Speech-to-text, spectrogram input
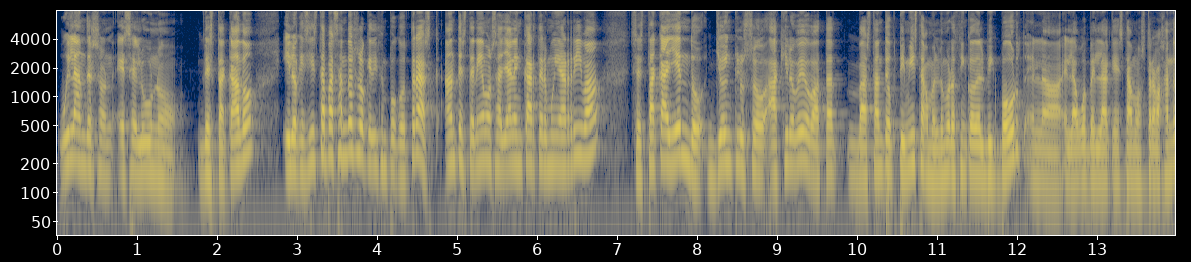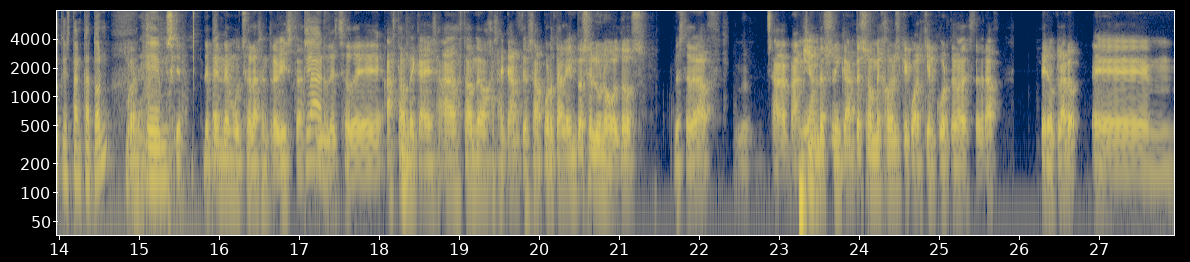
Will Anderson es el uno destacado y lo que sí está pasando es lo que dice un poco Trask. Antes teníamos a Jalen Carter muy arriba, se está cayendo. Yo incluso aquí lo veo bastante optimista, como el número 5 del Big Board, en la, en la web en la que estamos trabajando, que está en Catón. Bueno, em, es que depende mucho de las entrevistas. El hecho de hasta dónde caes, hasta dónde bajas a Carter. O sea, por talento es el 1 o el 2 de este draft. O sea, para mí Anderson y Carter son mejores que cualquier quarterback de este draft. Pero claro, eh,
